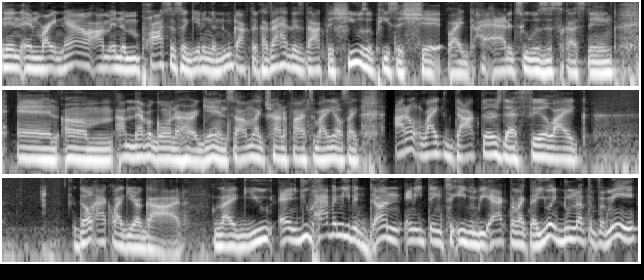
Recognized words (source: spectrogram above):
and, and right now I'm in the process of getting a new doctor because I had this doctor, she was a piece of shit. Like her attitude was disgusting. And um I'm never going to her again. So I'm like trying to find somebody else. Like I don't like doctors that feel like don't act like you're God. Like you and you haven't even done anything to even be acting like that. You ain't do nothing for me.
